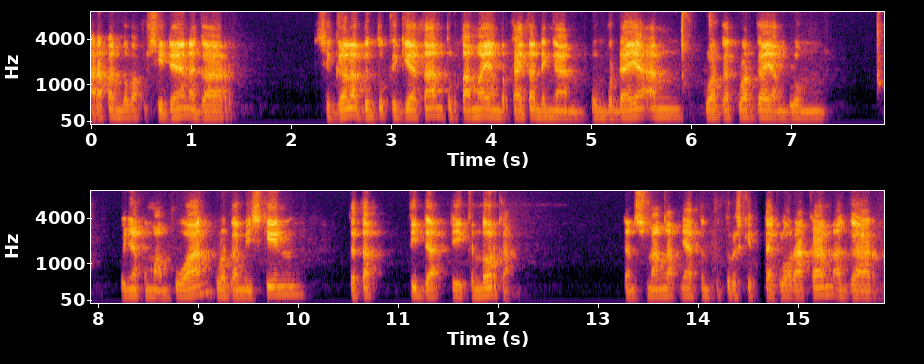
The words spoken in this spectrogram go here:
harapan Bapak Presiden agar segala bentuk kegiatan, terutama yang berkaitan dengan pemberdayaan keluarga-keluarga yang belum punya kemampuan, keluarga miskin, tetap tidak dikendorkan. Dan semangatnya tentu terus kita gelorakan agar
